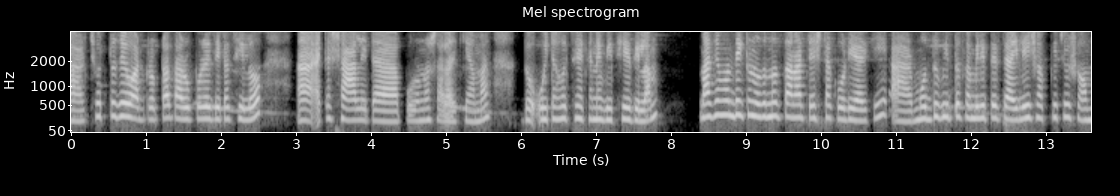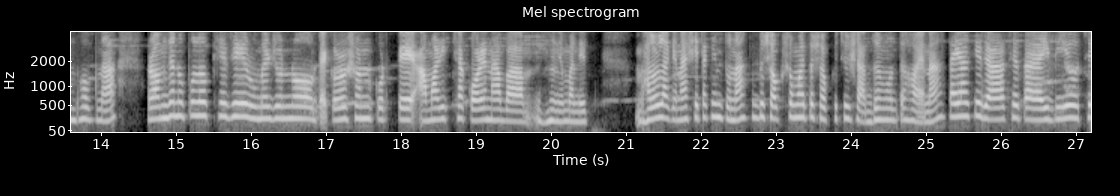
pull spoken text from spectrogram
আর ছোট্ট যে ওয়ার্ড্রপটা তার উপরে যেটা ছিল একটা শাল, এটা পুরনো শাল আর কি আমার। তো ওইটা হচ্ছে এখানে বিছিয়ে দিলাম। মাঝে মধ্যে একটু নতুন নতুনত্ব আনার চেষ্টা করি আর কি। আর মধ্যবিত্ত ফ্যামিলিতে চাইলেই সব কিছু সম্ভব না। রমজান উপলক্ষে যে রুমের জন্য ডেকোরেশন করতে আমার ইচ্ছা করে না বা মানে ভালো লাগে না, সেটা কিন্তু না। কিন্তু সব সময় তো সব কিছু সাধ্যের মধ্যে হয় না। তাই আর কি যা আছে তাই দিয়ে হচ্ছে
